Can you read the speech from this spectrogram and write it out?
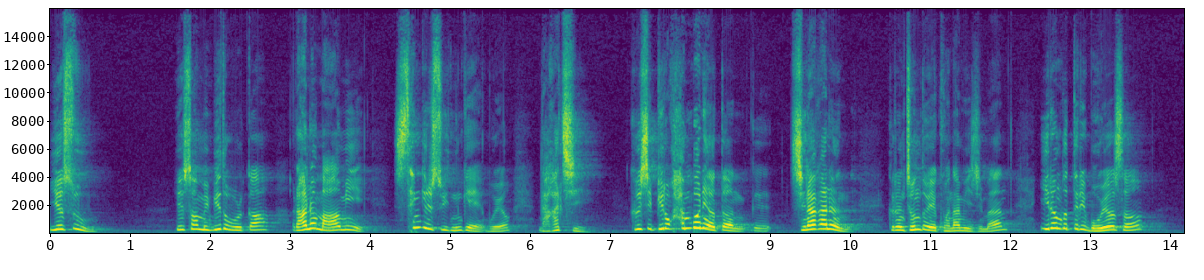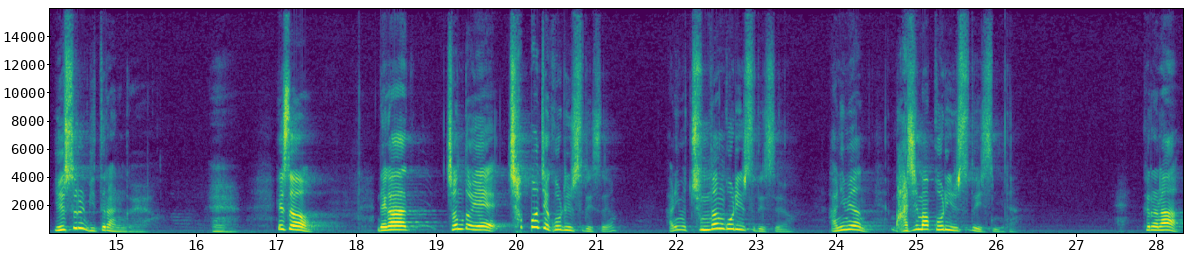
예수 예수 한번 믿어볼까? 라는 마음이 생길 수 있는 게 뭐예요? 나같이 그것이 비록 한 번의 어떤 그 지나가는 그런 전도의 고난이지만 이런 것들이 모여서 예수를 믿으라는 거예요. 예. 그래서 내가 전도의 첫 번째 고리일 수도 있어요. 아니면 중간 고리일 수도 있어요. 아니면 마지막 고리일 수도 있습니다. 그러나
